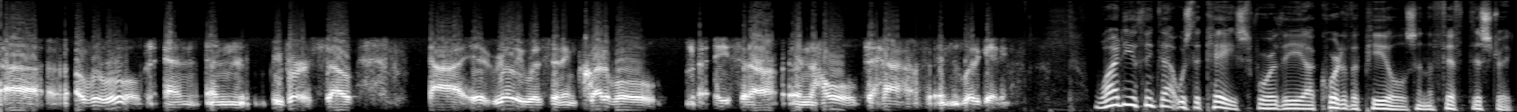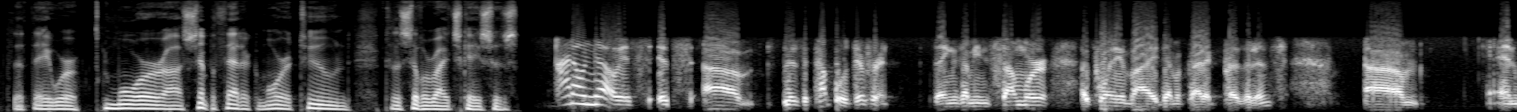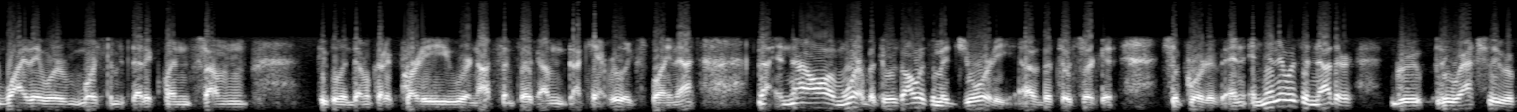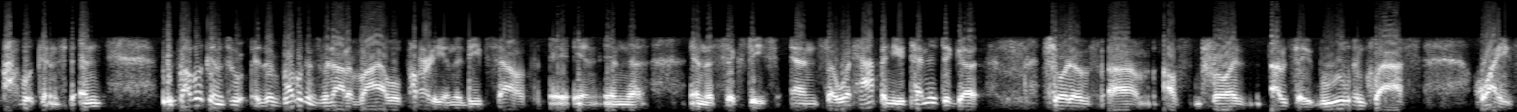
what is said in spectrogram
uh, overruled and, and reversed. So uh, it really was an incredible ace in, our, in the hole to have in litigating. Why do you think that was the case for the uh, Court of Appeals in the Fifth District, that they were more uh, sympathetic, more attuned to the civil rights cases? I don't know. It's it's um, there's a couple of different things. I mean, some were appointed by Democratic presidents, um, and why they were more sympathetic when some people in the Democratic Party were not sympathetic. I'm, I can't really explain that. Not, and not all of them were, but there was always a majority of the Fifth Circuit supportive. And and then there was another group who were actually Republicans, and Republicans, the Republicans were not a viable party in the Deep South in in the in the '60s, and so what happened? You tended to get sort of, um, for I would say, ruling class whites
